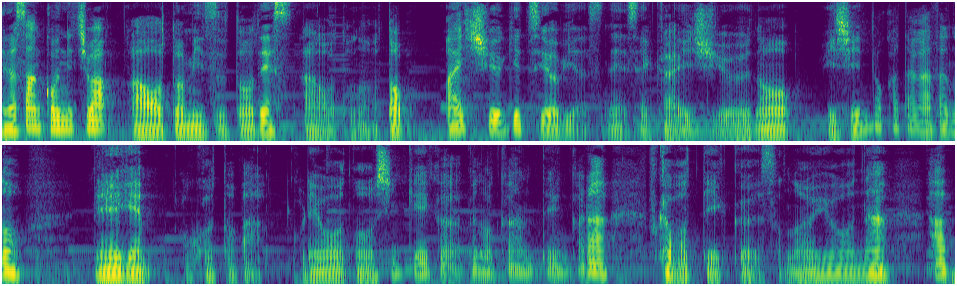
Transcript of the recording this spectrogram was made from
皆さんこんにちは。青戸水戸です。青戸の音。毎週月曜日はですね世界中の偉人の方々の名言お言葉。これを脳神経科学の観点から深掘っていくそのようなハッ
